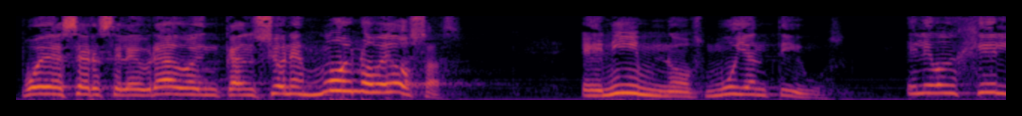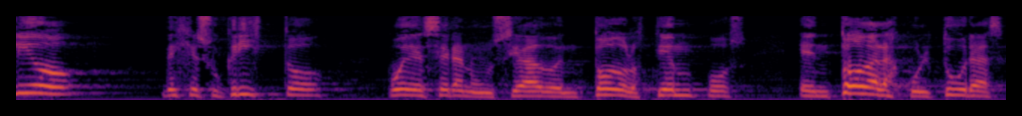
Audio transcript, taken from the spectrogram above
Puede ser celebrado en canciones muy novedosas, en himnos muy antiguos. El Evangelio de Jesucristo puede ser anunciado en todos los tiempos, en todas las culturas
